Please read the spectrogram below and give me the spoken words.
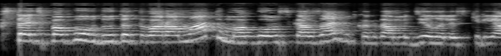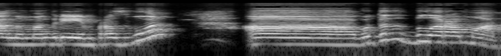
Кстати, по поводу вот этого аромата могу вам сказать, вот когда мы делали с Кирьяном Андреем прозвон, а, вот этот был аромат.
